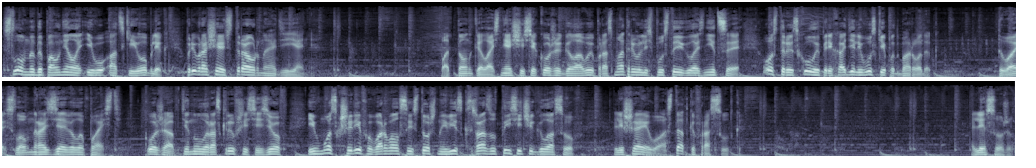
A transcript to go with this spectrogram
словно дополняла его адский облик, превращаясь в траурное одеяние. Под тонкой лоснящейся кожей головы просматривались пустые глазницы, острые скулы переходили в узкий подбородок. Тварь словно разъявила пасть, Кожа обтянула раскрывшийся зев, и в мозг шерифа ворвался истошный визг сразу тысячи голосов, лишая его остатков рассудка. Лес ожил.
